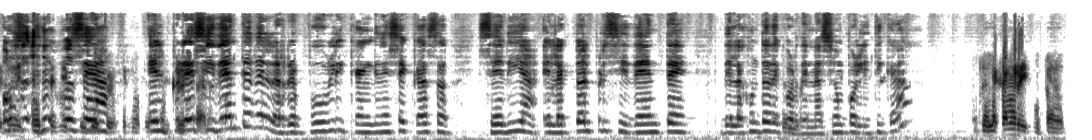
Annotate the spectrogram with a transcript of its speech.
O, o sea, no se el presidente de la República en ese caso sería el actual presidente de la Junta de Coordinación Política. De la Cámara de Diputados.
